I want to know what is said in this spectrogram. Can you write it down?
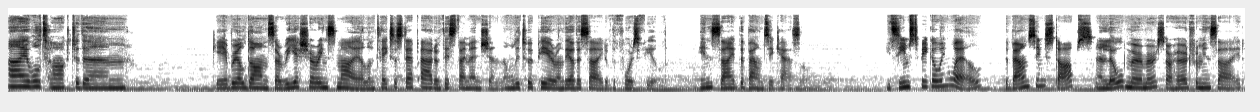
I will talk to them. Gabriel dons a reassuring smile and takes a step out of this dimension, only to appear on the other side of the force field, inside the bouncy castle. It seems to be going well. The bouncing stops, and low murmurs are heard from inside.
